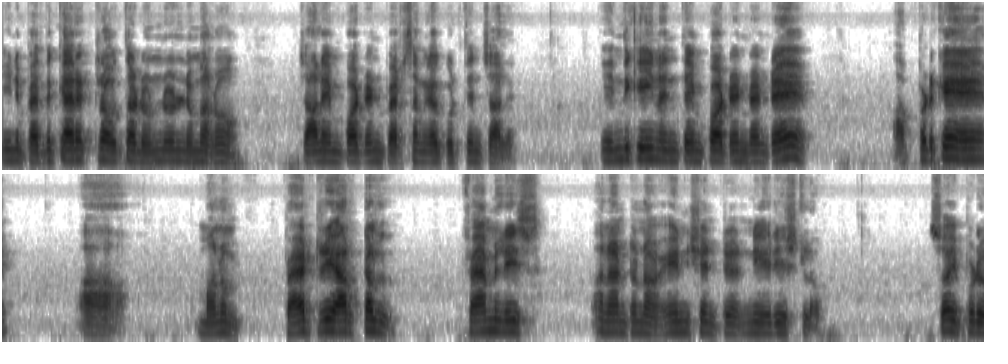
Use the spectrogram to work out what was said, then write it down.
ఈయన పెద్ద క్యారెక్టర్ అవుతాడు ఉండి మనం. చాలా ఇంపార్టెంట్ పర్సన్గా గుర్తించాలి. ఎందుకు ఈయన ఇంత ఇంపార్టెంట్ అంటే అప్పటికే మనం ప్యాట్రియార్కల్ ఫ్యామిలీస్ అని అంటున్నాం ఏన్షియంట్ నియర్ ఈస్ట్లో. సో ఇప్పుడు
